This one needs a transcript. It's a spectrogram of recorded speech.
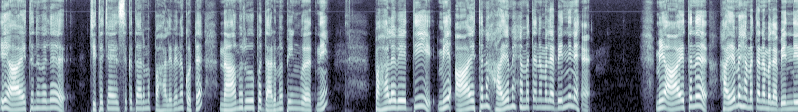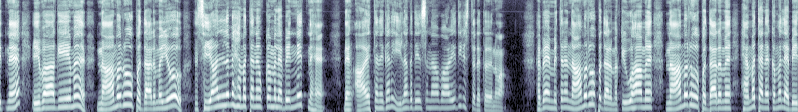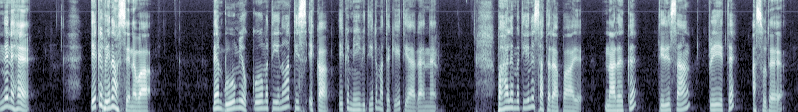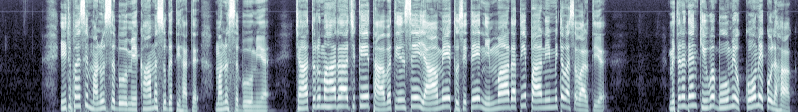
ඒ ආයතනවල චිතචෛසික ධර්ම පහළ වෙනකොට නාම රූප ධර්ම පින්වත්නි පහළ වෙද්දී මේ ආයතන හයම හැමතැනම ලැබෙන්නේ නැහැ. මේ ආයතන හයම හැමතැනම ලැබෙන්නේත් නෑ. ඒ වගේම නාම රූප ධර්මයෝ සියල්ලම හැමතැනකම ලැබෙන්නේත් නැහැ. දැන් ආයතන ගැන ඊළඟ දේශනා වාරයේදී විස්තර කරනවා. හැබැයි මෙතන නාම රූප ධර්ම කිව්වහම නාම රූප ධර්ම හැම තැනකම ලැබෙන්නේ නැහැ. ඒක වෙනස් වෙනවා. දැන් භූමිය ඔක්කොම තියෙනවා 31ක්. ඒක මේ විදිහට මතකේ තියාගන්න. පහළම තියෙන සතර අපාය. නරක, තිරිසන්, ප්‍රේත, අසුර. ඊට පස්සේ මනුස්ස භූමියේ කාම සුගති හත මනුස්ස භූමිය චාතුරු මහරජකේ තාවතින්සේ යාමේ තුසිතේ නිම්මාරතිය පානිම්මිත වසවර්තිය. මෙතන දැන් කිව්ව භූමිය ඔක්කොම 11ක්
